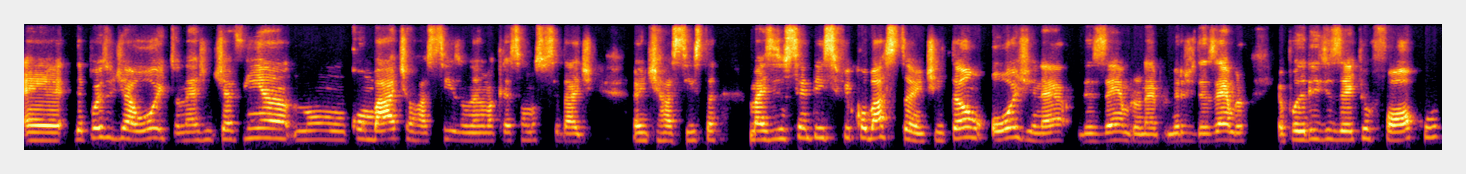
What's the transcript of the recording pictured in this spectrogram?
é, depois do dia 8, né, a gente já vinha num combate ao racismo, né, numa criação de uma sociedade antirracista, mas isso se intensificou bastante. Então, hoje, né, dezembro, né, primeiro de dezembro, eu poderia dizer que o foco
